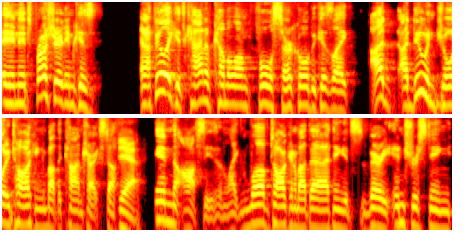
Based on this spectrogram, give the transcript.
and it's frustrating because, and I feel like it's kind of come along full circle because, like, I I do enjoy talking about the contract stuff. Yeah. In the off season, like love talking about that. I think it's a very interesting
